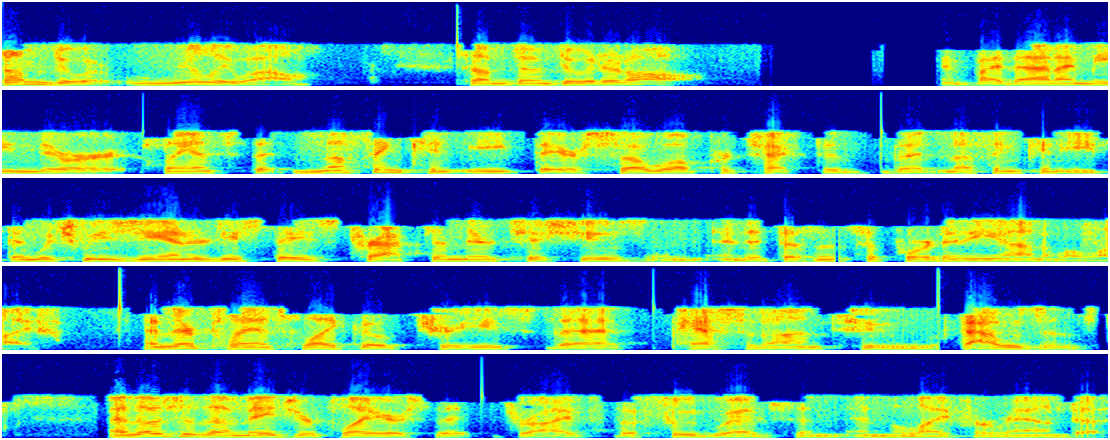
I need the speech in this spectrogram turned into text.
Some do it really well. Some don't do it at all. And by that I mean there are plants that nothing can eat. They are so well protected that nothing can eat them, which means the energy stays trapped in their tissues and, and it doesn't support any animal life. And there are plants like oak trees that pass it on to thousands. And those are the major players that drive the food webs and, and the life around us.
